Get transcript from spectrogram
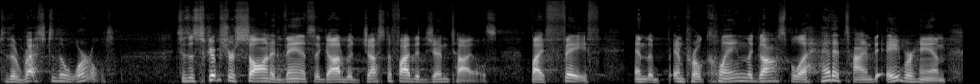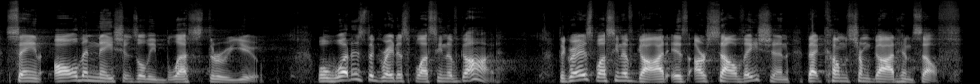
to the rest of the world. So the scripture saw in advance that God would justify the Gentiles by faith and, the, and proclaim the gospel ahead of time to Abraham, saying, All the nations will be blessed through you. Well, what is the greatest blessing of God? The greatest blessing of God is our salvation that comes from God Himself.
